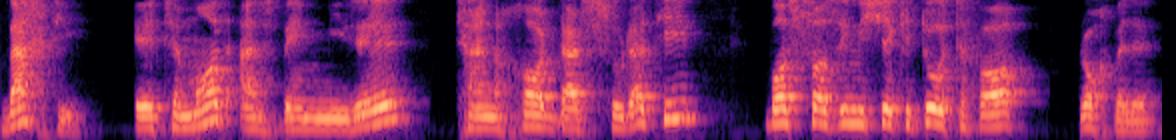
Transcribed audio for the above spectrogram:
وقتی اعتماد از بین میره تنها در صورتی بازسازی میشه که دو اتفاق رخ بده.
